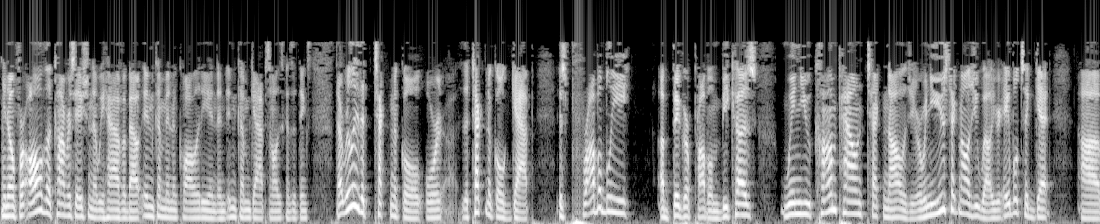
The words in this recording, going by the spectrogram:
you know, for all the conversation that we have about income inequality and, and, income gaps and all these kinds of things, that really the technical or the technical gap is probably a bigger problem because when you compound technology or when you use technology well, you're able to get uh,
